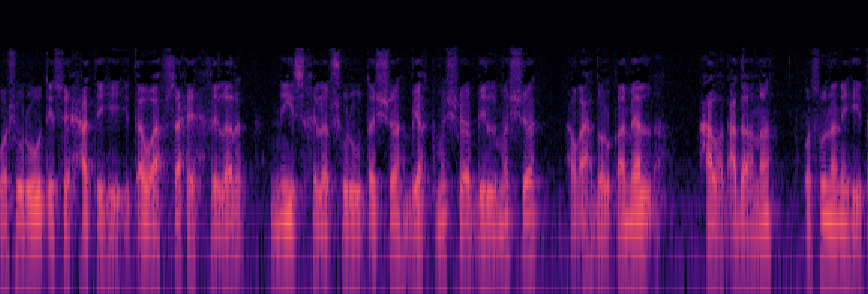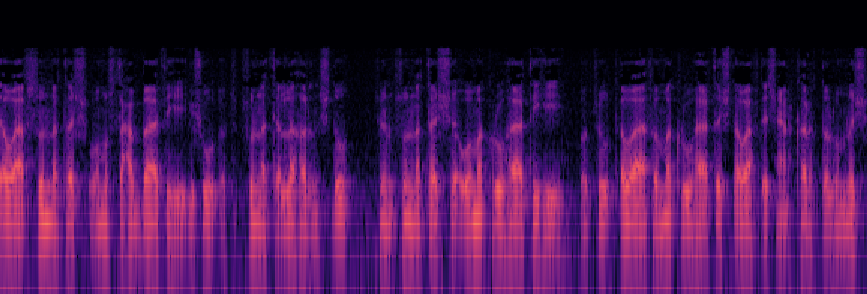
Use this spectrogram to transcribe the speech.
وشروط صحته تواف صحيح خلر نيس خلر شروط الشة مشة بالمشة حق أحد القمل حلقة عدغنا وسننه تواف سنتش ومستحباته يشو سنة اللهر نشدو. سنتش ومكروهاته. تواف مكروهاتش تواف دشان كرت لهم نش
